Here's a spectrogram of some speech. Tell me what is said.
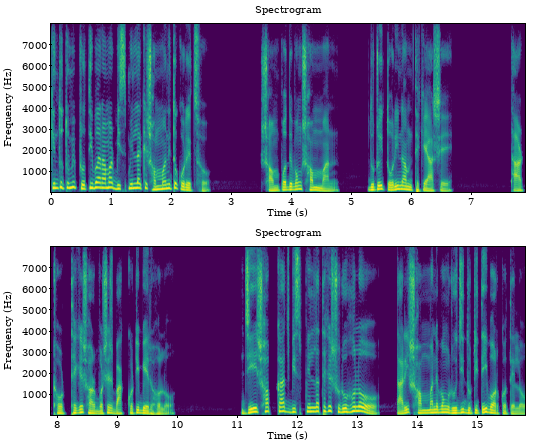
কিন্তু তুমি প্রতিবার আমার বিসমিল্লাকে সম্মানিত করেছ। সম্পদ এবং সম্মান দুটোই তোরই নাম থেকে আসে। তার ঠোঁট থেকে সর্বশেষ বাক্যটি বের হল। যে সব কাজ বিসমিল্লা থেকে শুরু হলো, তারই সম্মান এবং রুজি দুটিতেই বরকত এলো।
